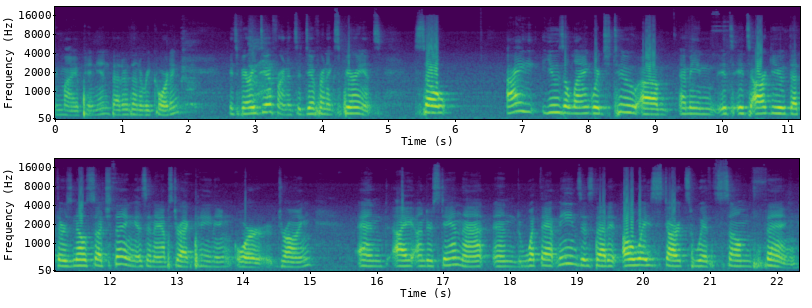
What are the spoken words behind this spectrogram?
in my opinion, better than a recording. It's very different, it's a different experience. So I use a language too. Um, I mean, it's, it's argued that there's no such thing as an abstract painting or drawing. And I understand that. And what that means is that it always starts with something.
